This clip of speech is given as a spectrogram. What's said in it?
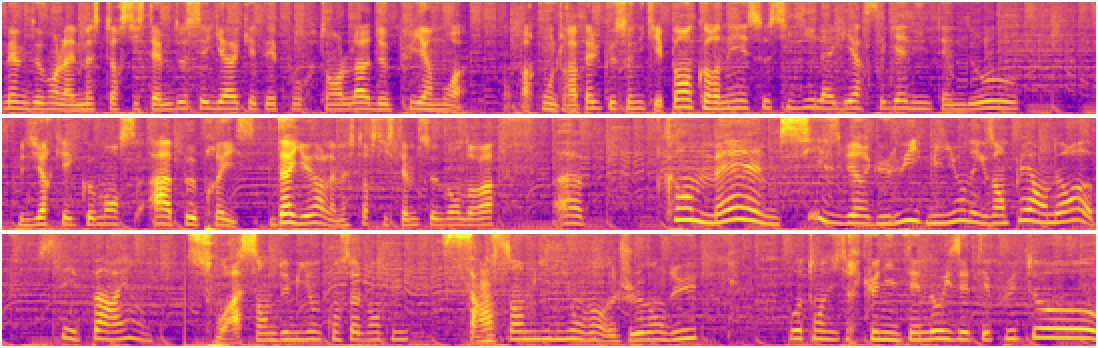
même devant la Master System de Sega qui était pourtant là depuis un mois. par contre, je rappelle que Sonic n'est pas encore né, ceci dit, la guerre Sega-Nintendo veut dire qu'elle commence à peu près ici. D'ailleurs, la Master System se vendra à quand même 6,8 millions d'exemplaires en Europe. C'est pas rien. 62 millions de consoles vendues, 500 millions de jeux vendus. Autant dire que Nintendo, ils étaient plutôt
